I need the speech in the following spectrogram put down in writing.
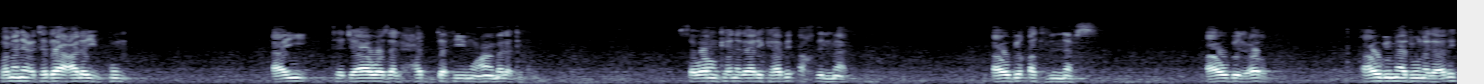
فمن اعتدى عليكم أي تجاوز الحد في معاملتكم سواء كان ذلك بأخذ المال أو بقتل النفس أو بالعرض أو بما دون ذلك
